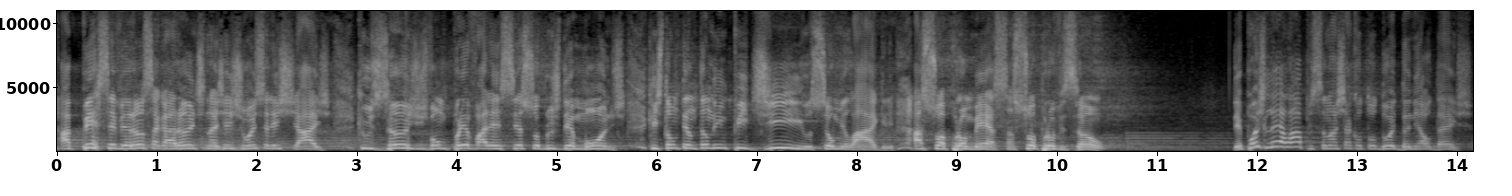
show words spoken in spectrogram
A perseverança garante nas regiões celestiais que os anjos vão prevalecer sobre os demônios que estão tentando impedir o seu milagre, a sua promessa, a sua provisão. Depois lê lá, para você não achar que eu estou doido, Daniel 10.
